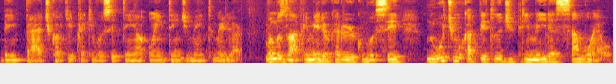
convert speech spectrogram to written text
bem prático aqui para que você tenha um entendimento melhor. Vamos lá, primeiro eu quero ir com você no último capítulo de 1 Samuel.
